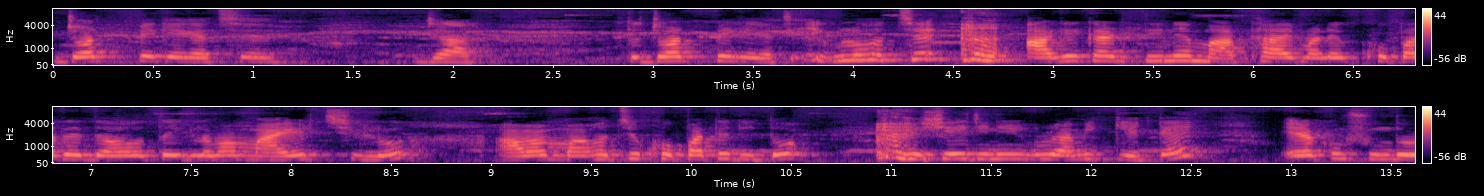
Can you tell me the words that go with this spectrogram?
জট পেকে গেছে। যা, তো জট পেকে গেছে। এগুলো হচ্ছে আগেকার দিনে মাথায় মানে খোপাতে দেওয়া হতো। এগুলো আমার মায়ের ছিল। আমার মা হচ্ছে খোপাতে দিত। সেই জিনিসগুলো আমি কেটে এরকম সুন্দর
